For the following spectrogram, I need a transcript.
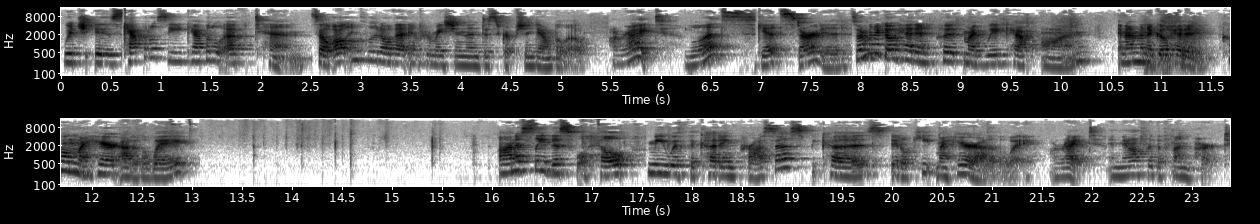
which is capital C, capital F 10. So I'll include all that information in the description down below. All right, let's get started. So I'm gonna go ahead and put my wig cap on and I'm gonna go ahead and comb my hair out of the way. Honestly, this will help me with the cutting process because it'll keep my hair out of the way. All right, and now for the fun part.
